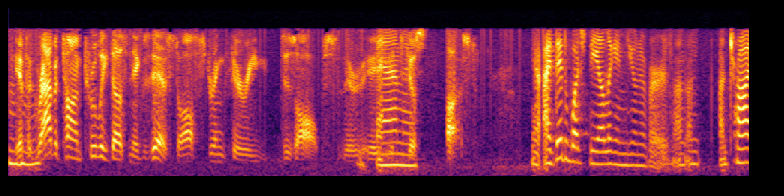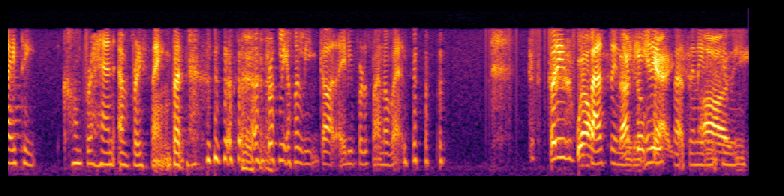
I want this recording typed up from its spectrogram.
If a Mhm. graviton truly doesn't exist, all string theory dissolves. There, it, it's just dust. Yeah, I did watch The Elegant Universe. I'm, I'm, I'm trying to comprehend everything, but I probably only got 80% of it. but it's Well, fascinating. okay. It is fascinating Uh, to me.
